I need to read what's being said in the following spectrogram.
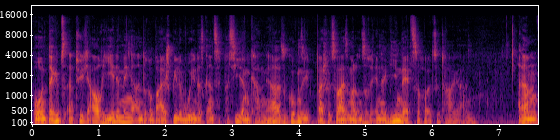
Und da gibt es natürlich auch jede Menge andere Beispiele, wo Ihnen das Ganze passieren kann. Ja? Also gucken Sie beispielsweise mal unsere Energienetze heutzutage an. Ähm,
